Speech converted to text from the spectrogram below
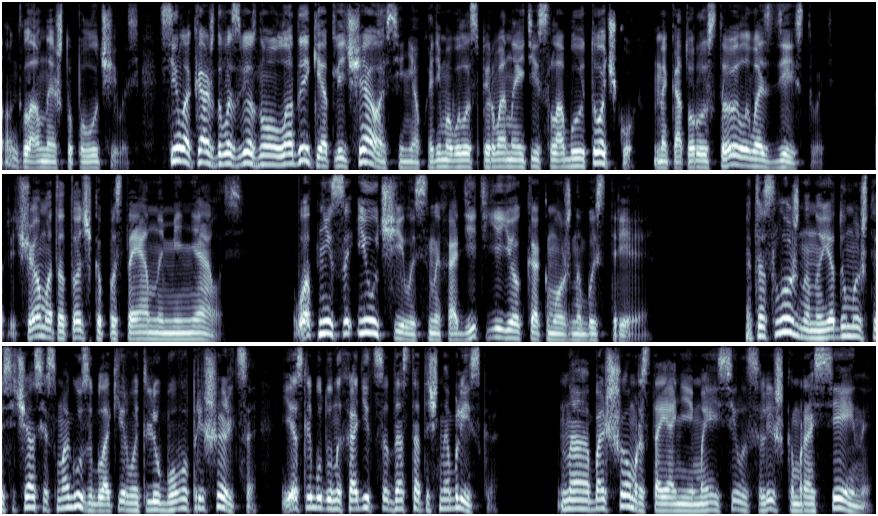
Но главное, что получилось. Сила каждого звездного владыки отличалась, и необходимо было сперва найти слабую точку, на которую стоило воздействовать. Причем эта точка постоянно менялась. Вот Ниса и училась находить ее как можно быстрее. Это сложно, но я думаю, что сейчас я смогу заблокировать любого пришельца, если буду находиться достаточно близко. На большом расстоянии мои силы слишком рассеяны,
